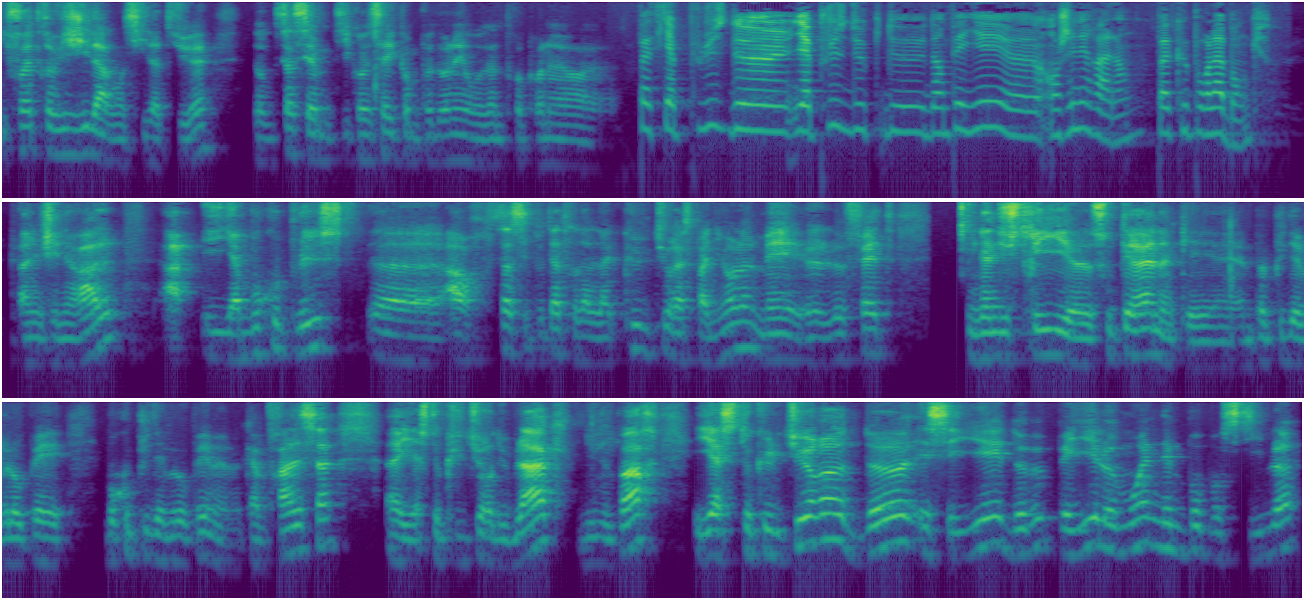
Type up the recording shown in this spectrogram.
il faut être vigilant aussi là-dessus. Hein. Donc, ça, c'est un petit conseil qu'on peut donner aux entrepreneurs euh, parce qu'il y a plus de, il y a plus d'impayés euh, en général, hein, pas que pour la banque. En général, ah, il y a beaucoup plus. Euh, alors ça, c'est peut-être dans la culture espagnole, mais euh, le fait, une industrie souterraine qui est un peu plus développée, beaucoup plus développée même qu'en France. il y a cette culture du black, d'une part. Il y a cette culture de essayer de payer le moins d'impôts possible.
